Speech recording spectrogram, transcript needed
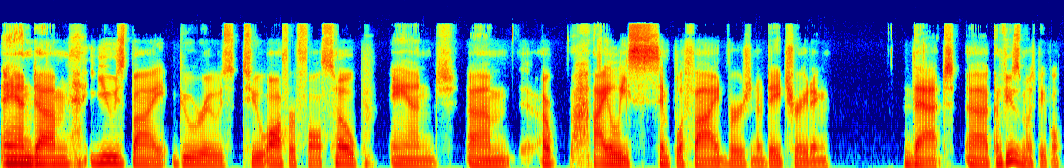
and um, used by gurus to offer false hope and um, a highly simplified version of day trading that uh, confuses most people.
